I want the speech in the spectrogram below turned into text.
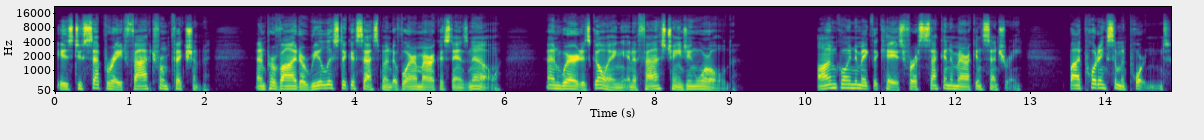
is to separate fact from fiction and provide a realistic assessment of where America stands now and where it is going in a fast changing world. I'm going to make the case for a second American century by putting some important,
